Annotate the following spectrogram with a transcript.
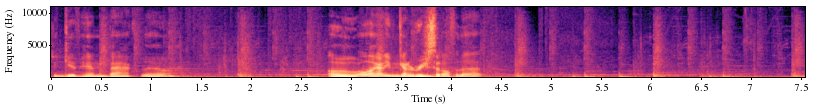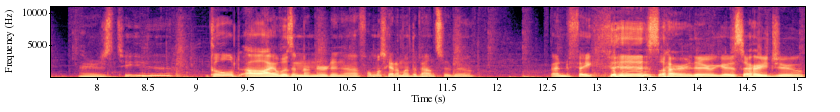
to give him back though. Oh, oh, I even got a reset off of that. There's two. Gold. Oh, I wasn't under it enough. Almost got him with the bouncer though. Trying to fake this. Alright, there we go. Sorry, Joe.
